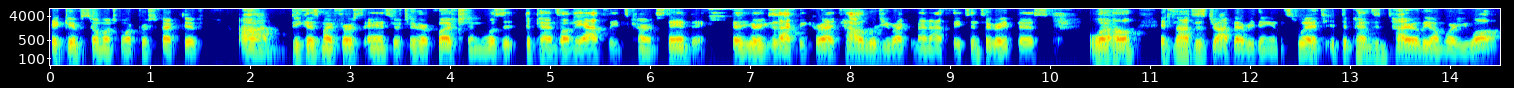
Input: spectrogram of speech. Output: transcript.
It gives so much more perspective. Um, because my first answer to her question was it depends on the athlete's current standing. That you're exactly correct. How would you recommend athletes integrate this? Well, it's not just drop everything and switch. It depends entirely on where you are.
